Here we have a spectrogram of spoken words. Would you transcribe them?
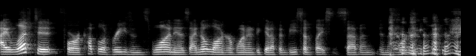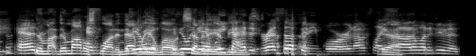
I left it for a couple of reasons. One is I no longer wanted to get up and be someplace at seven in the morning. and their, their model's and flawed in that way alone. The only day a week meetings. I had to dress up anymore. And I was like, yeah. no, I don't want to do this.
